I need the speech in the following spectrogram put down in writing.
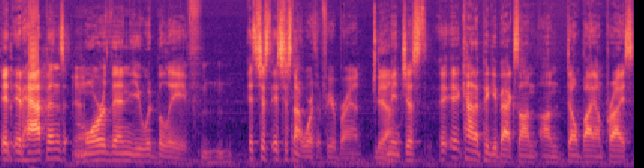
It, it happens more than you would believe. Mm-hmm. It's just it's just not worth it for your brand. Yeah. I mean, just it, it kind of piggybacks on on don't buy on price,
